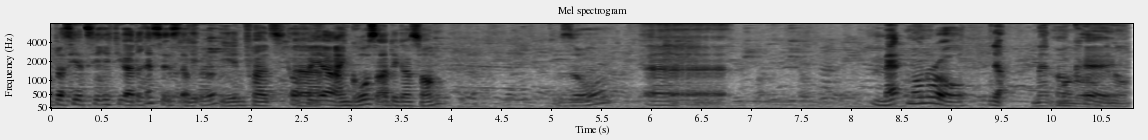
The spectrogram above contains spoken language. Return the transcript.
Ob das jetzt die richtige Adresse ist dafür? Je- Jedenfalls hoffe, äh, ja. ein großartiger Song. So. Äh, Matt Monroe. Ja, Matt Monroe, Okay. genau.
